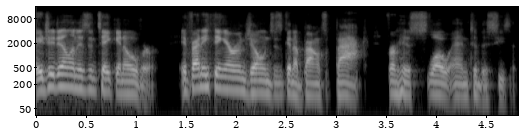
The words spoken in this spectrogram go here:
AJ Dillon isn't taking over. If anything, Aaron Jones is going to bounce back from his slow end to the season.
